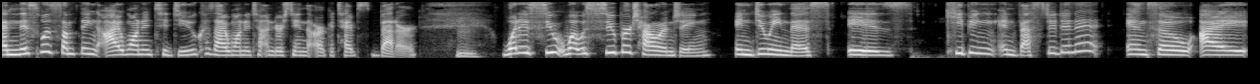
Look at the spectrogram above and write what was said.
And this was something i wanted to do because i wanted to understand the archetypes better. Hmm. what is su- what was super challenging in doing this is keeping invested in it. And so i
